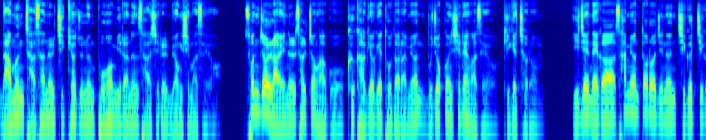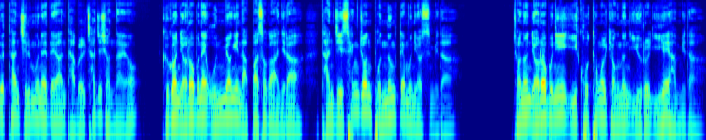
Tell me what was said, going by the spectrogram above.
남은 자산을 지켜주는 보험이라는 사실을 명심하세요. 손절 라인을 설정하고 그 가격에 도달하면 무조건 실행하세요. 기계처럼. 이제 내가 사면 떨어지는 지긋지긋한 질문에 대한 답을 찾으셨나요? 그건 여러분의 운명이 나빠서가 아니라 단지 생존 본능 때문이었습니다. 저는 여러분이 이 고통을 겪는 이유를 이해합니다.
